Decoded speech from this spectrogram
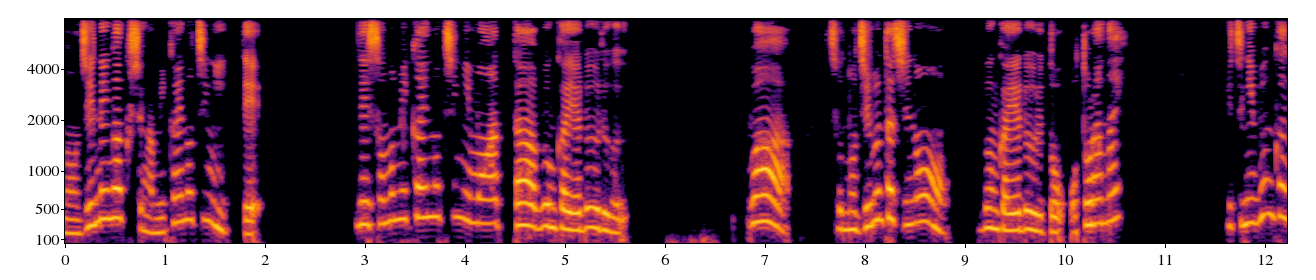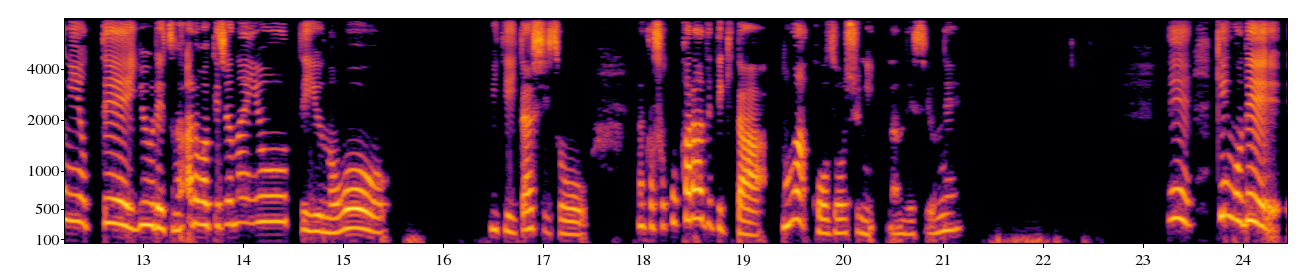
あの人類学者が未開の地に行って、で、その未開の地にもあった文化やルールは、その自分たちの文化やルールと劣らない別に文化によって優劣があるわけじゃないよっていうのを見ていた思想。なんかそこから出てきたのが構造主義なんですよね。で、言語で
